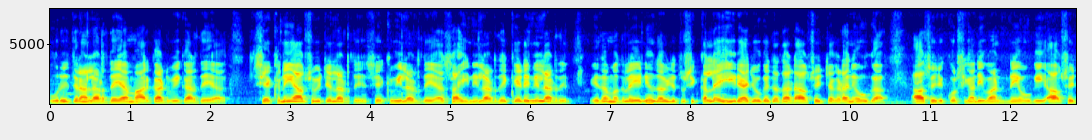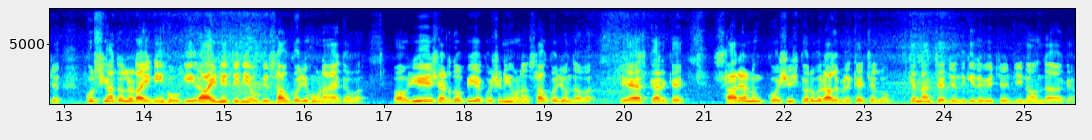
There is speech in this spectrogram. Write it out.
ਪੂਰੀ ਤਰ੍ਹਾਂ ਲੜਦੇ ਆ ਮਾਰਕਟ ਵੀ ਕਰਦੇ ਆ। ਸਿੱਖ ਨਹੀਂ ਆਪਸ ਵਿੱਚ ਲੜਦੇ, ਸਿੱਖ ਵੀ ਲੜਦੇ ਆ, ਸਾਈ ਨਹੀਂ ਲੜਦੇ, ਕਿਹੜੇ ਨਹੀਂ ਲੜਦੇ? ਇਹਦਾ ਮਤਲਬ ਇਹ ਨਹੀਂ ਹੁੰਦਾ ਵੀ ਜੇ ਤੁਸੀਂ ਇਕੱਲੇ ਹੀ ਰਹਿ ਜਾਓਗੇ ਤਾਂ ਤੁਹਾਡਾ ਆਪਸ ਵਿੱਚ ਝਗੜਾ ਨਹੀਂ ਹੋਊਗਾ। ਆਪਸ ਵਿੱਚ ਕੁਰਸੀਆਂ ਦੀ ਵੰਡ ਨਹੀਂ ਹੋਊਗੀ, ਆਪਸ ਵਿੱਚ ਕੁਰਸੀਆਂ ਤੋਂ ਲੜਾਈ ਨਹੀਂ ਹੋਊਗੀ, ਰਾਜਨੀਤੀ ਨਹੀਂ ਹੋਊਗੀ, ਸਭ ਕੁਝ ਹੋਣਾ ਹੈਗਾ ਵਾ। ਭਾਉ ਜੀ, ਇਹ ਛੱਡ ਦੋ ਵੀ ਇਹ ਕੁਝ ਨਹੀਂ ਹੋਣਾ, ਸਭ ਕੁਝ ਹੁੰਦਾ ਵਾ। ਤੇ ਇਸ ਕਰਕੇ ਸਾਰਿਆਂ ਨੂੰ ਕੋਸ਼ਿਸ਼ ਕਰੋ ਵੀ ਰਲ ਮਿਲ ਕੇ ਚੱਲੋ। ਕਿੰਨਾ ਕੁ ਚਿਰ ਜ਼ਿੰਦਗੀ ਦੇ ਵਿੱਚ ਜੀਣਾ ਹੁੰਦਾ ਹੈਗਾ।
